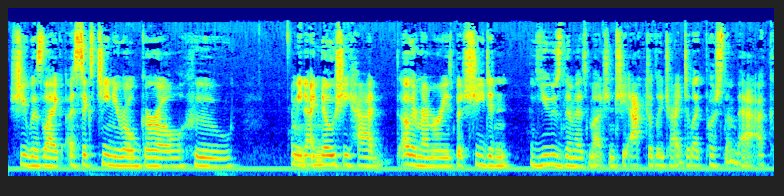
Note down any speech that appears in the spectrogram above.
she was like a 16 year old girl who, I mean, I know she had other memories, but she didn't use them as much and she actively tried to like push them back.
